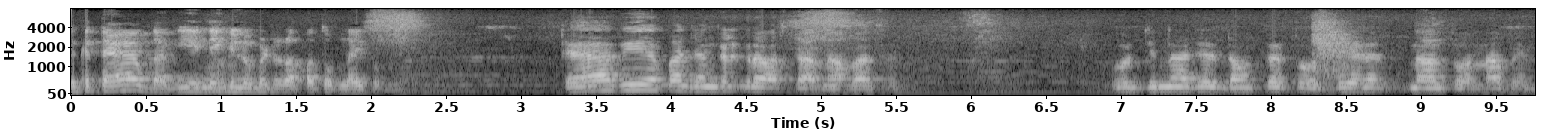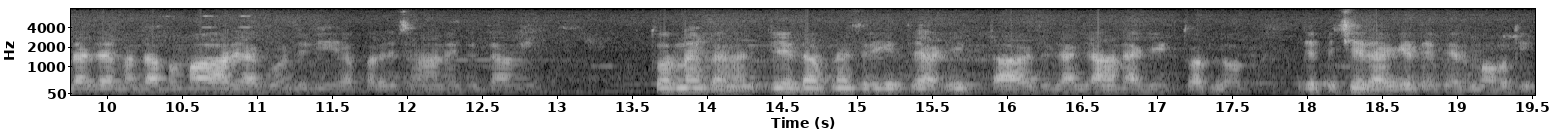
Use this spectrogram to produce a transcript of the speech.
ਇੱਕ ਤੈਅ ਹੁੰਦਾ ਕਿ ਇੰਨੇ ਕਿਲੋਮੀਟਰ ਆਪਾਂ ਤੁਰਨਾ ਹੀ ਤੁਰਨਾ। ਤੇ ਇਹ ਵੀ ਆਪਾਂ ਜੰਗਲ ਕ੍ਰਾਸ ਕਰਨਾ ਬਸ। ਉਹ ਜਿੰਨਾ ਚਿਰ ਡੌਂਕਰ ਤੁਰਦੇ ਆ ਨਾਲ ਤੁਰਨਾ ਪੈਂਦਾ ਜੇ ਬੰਦਾ ਬਿਮਾਰ ਆ ਕੁਝ ਵੀ ਆ ਪਰੇਸ਼ਾਨ ਹੈ ਜਿੱਦਾਂ ਵੀ ਤੁਰਨਾ ਹੀ ਪੈਣਾ। ਜੇ ਤਾਂ ਆਪਣੇ ਸਰੀਰ ਤੇ ਹੈਗੀ ਤਾਕਤ ਜਾਂ ਜਾਨ ਹੈਗੀ ਤੁਰ ਲਓ ਜੇ ਪਿੱਛੇ ਰਹਿ ਗਏ ਤੇ ਫਿਰ ਮੌਤ ਹੀ।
